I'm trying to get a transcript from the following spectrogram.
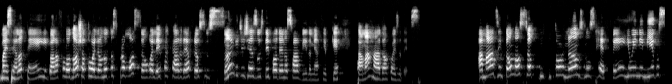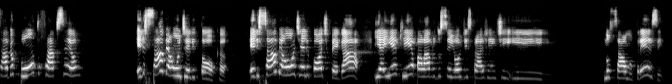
Mas ela tem, igual ela falou, nós já estou olhando outras promoções. Olhei para a cara dela e falei, o sangue de Jesus tem poder na sua vida, minha filha, porque está amarrado uma coisa dessa. Amados, então nós tornamos nos refém e o inimigo sabe o ponto fraco seu. Ele sabe aonde ele toca. Ele sabe aonde ele pode pegar. E aí aqui a palavra do Senhor diz para a gente, e no Salmo 13,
